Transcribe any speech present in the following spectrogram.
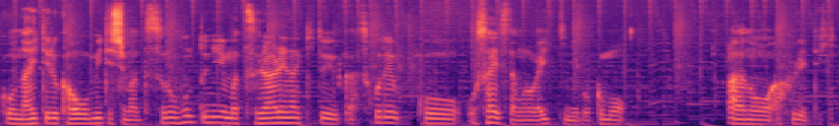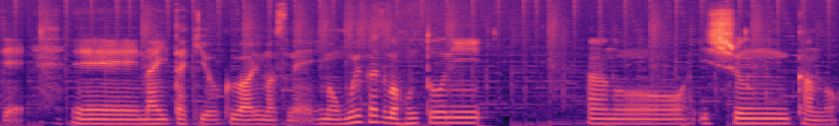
こう泣いてる顔を見てしまって、その本当に、まあ、つられ泣きというか、そこでこう、抑えてたものが一気に僕も、あの、溢れてきて、えー、泣いた記憶はありますね。今思い返せば本当に、あの一瞬間の、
